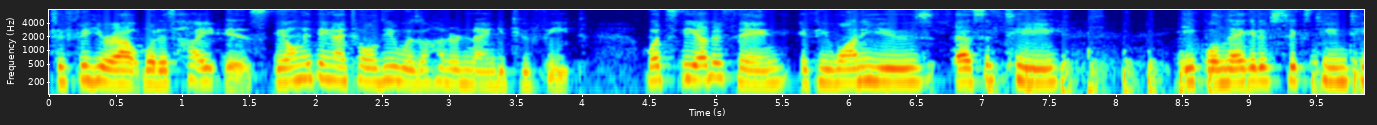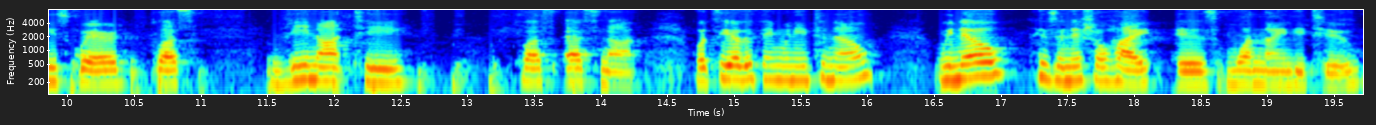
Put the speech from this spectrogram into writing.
to figure out what his height is. The only thing I told you was 192 feet. What's the other thing if you want to use S of t equal negative 16t squared plus v naught t plus s naught? What's the other thing we need to know? We know his initial height is 192.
